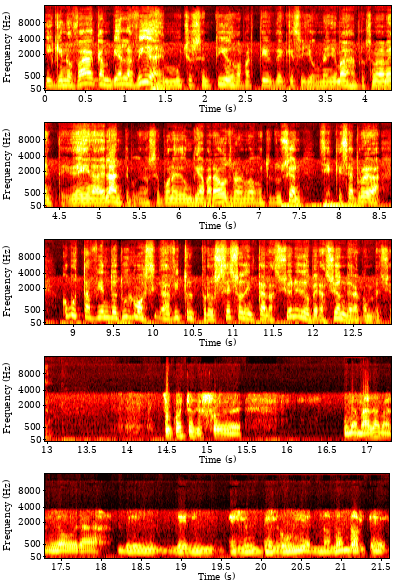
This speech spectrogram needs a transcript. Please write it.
y que nos va a cambiar las vidas en muchos sentidos a partir de, qué sé yo, un año más aproximadamente y de ahí en adelante, porque no se pone de un día para otro la nueva constitución, si es que se aprueba. ¿Cómo estás viendo tú y cómo has visto el proceso de instalación y de operación de la convención? Yo encuentro que fue una mala maniobra del, del, gobierno. No, no eh,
